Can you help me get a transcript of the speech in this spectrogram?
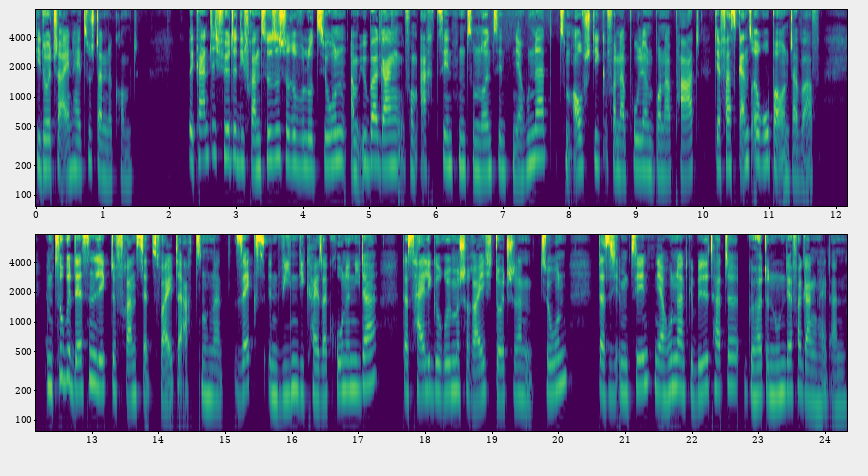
die deutsche Einheit zustande kommt. Bekanntlich führte die französische Revolution am Übergang vom 18. zum 19. Jahrhundert zum Aufstieg von Napoleon Bonaparte, der fast ganz Europa unterwarf. Im Zuge dessen legte Franz II. 1806 in Wien die Kaiserkrone nieder. Das Heilige Römische Reich deutscher Nation, das sich im 10. Jahrhundert gebildet hatte, gehörte nun der Vergangenheit an.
